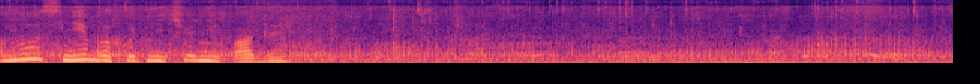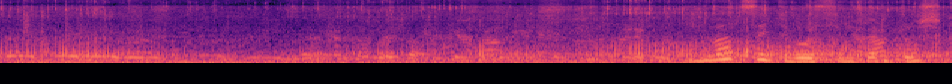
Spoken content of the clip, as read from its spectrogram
Но с неба хоть ничего не падает. Двадцать восемь картошка.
